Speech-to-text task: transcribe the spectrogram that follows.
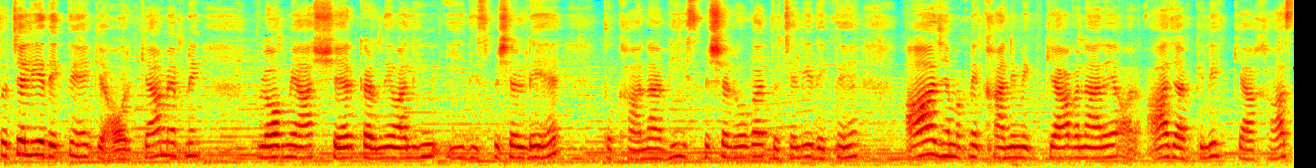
तो चलिए देखते हैं कि और क्या मैं अपने ब्लॉग में आज शेयर करने वाली हूँ। ईद स्पेशल डे है तो खाना भी स्पेशल होगा तो चलिए देखते हैं। आज हम अपने खाने में क्या बना रहे हैं और आज आपके लिए क्या ख़ास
